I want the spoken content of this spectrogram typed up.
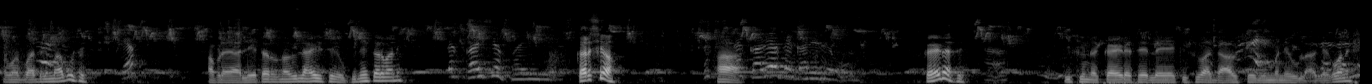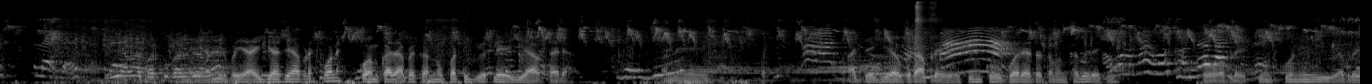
તમારે બાદરીમાં આપવું છે? આપણે આ લેટર નવી લાવી છે ઊભી નહીં કરવાની? કરશો હા. કઈડે છે કીશુને કઈડે છે એટલે કિશુ આજ આવશે એવું મને એવું લાગે કોને? અમીરભાઈ આવી ગયા છે આપણે. કોને? કોમકાજ આપણે ઘરનું પતી ગયું એટલે અહીંયા આવતા રહ્યા. અને આ જગ્યા ઉપર આપણે ટીંકુ ઉપર રહ્યા તો તમને ખબર હતી તો આપણે ટીંકુની આપણે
